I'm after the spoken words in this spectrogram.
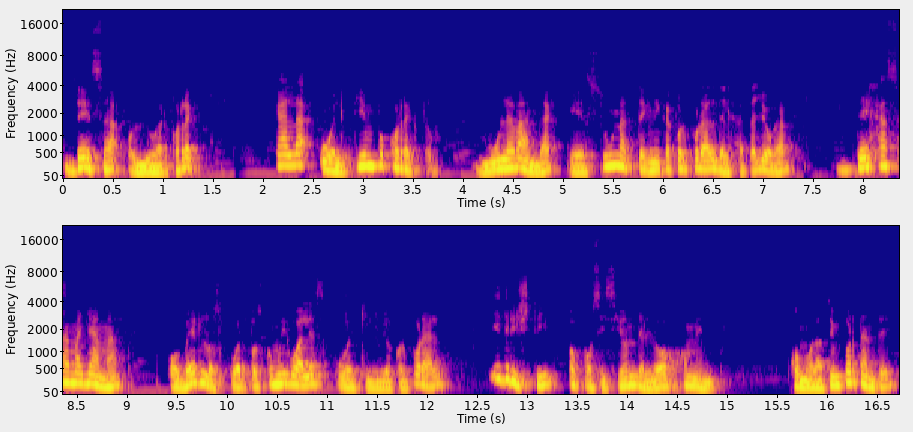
desa o lugar correcto, kala o el tiempo correcto, mula banda, que es una técnica corporal del hatha yoga, deja samayama o ver los cuerpos como iguales o equilibrio corporal, y drishti o posición del ojo-mente. Como dato importante,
